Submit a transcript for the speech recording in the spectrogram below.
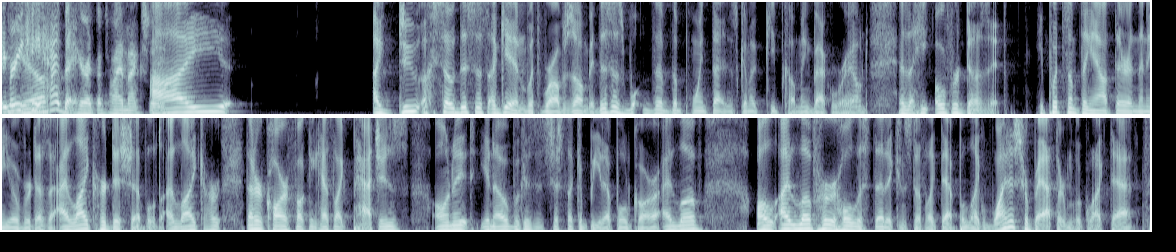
Mary Yeah. Kate had that hair at the time actually. I I do. So this is again with Rob Zombie. This is the the point that is going to keep coming back around is that he overdoes it. He puts something out there and then he overdoes it. I like her disheveled. I like her that her car fucking has like patches on it, you know, because it's just like a beat up old car. I love. I love her whole aesthetic and stuff like that, but like, why does her bathroom look like that?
